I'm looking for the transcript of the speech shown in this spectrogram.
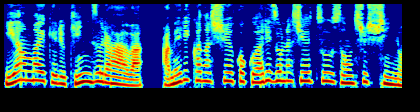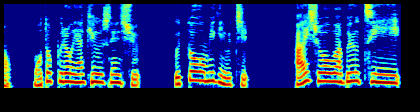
イアン・マイケル・キンズラーは、アメリカ合衆国アリゾナ州ツーソン出身の元プロ野球選手、宇藤右打ち。愛称はブーツィー。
